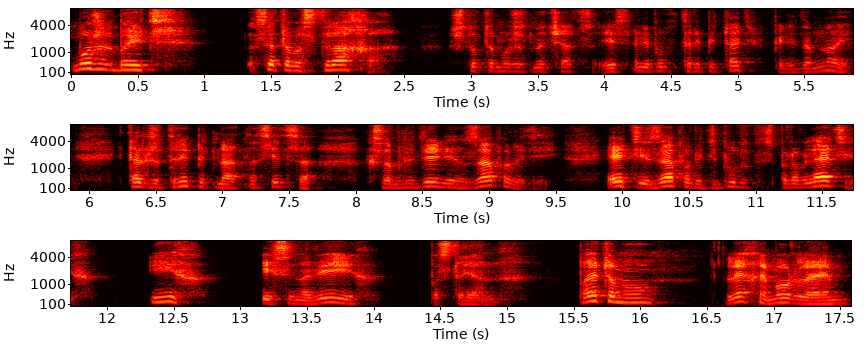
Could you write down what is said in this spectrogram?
Может быть, с этого страха что-то может начаться. Если они будут трепетать передо мной и также трепетно относиться к соблюдению заповедей, эти заповеди будут исправлять их, их и сыновей их постоянно. Поэтому лехем орлаем,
